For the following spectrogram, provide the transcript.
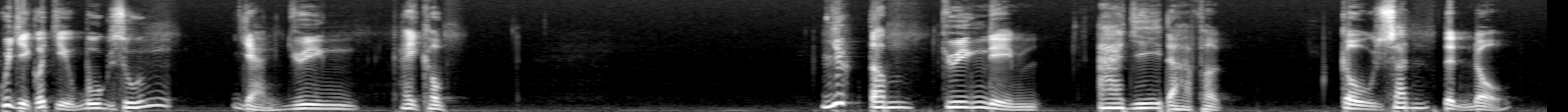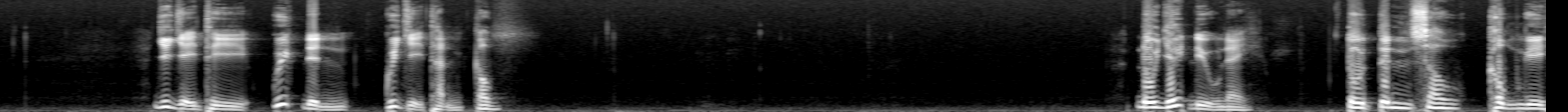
Quý vị có chịu buông xuống dạng duyên hay không? Nhất tâm chuyên niệm a di đà phật, cầu sanh tịnh độ như vậy thì quyết định quý vị thành công. Đối với điều này, tôi tin sâu không nghi.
